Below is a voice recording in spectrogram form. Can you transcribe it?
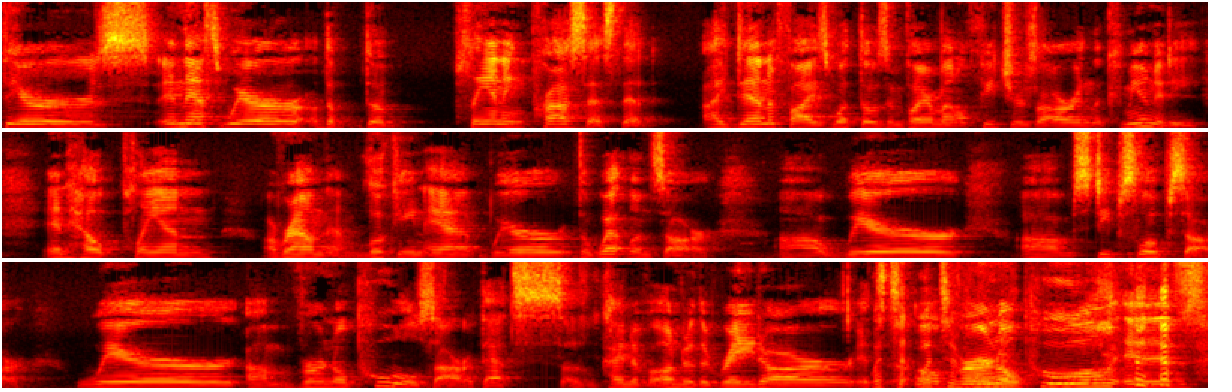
there's, and that's where the, the planning process that identifies what those environmental features are in the community and help plan around them, looking at where the wetlands are, uh, where um, steep slopes are, where um, vernal pools are. That's kind of under the radar. It's what's a, what's a, a vernal, vernal pool? is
